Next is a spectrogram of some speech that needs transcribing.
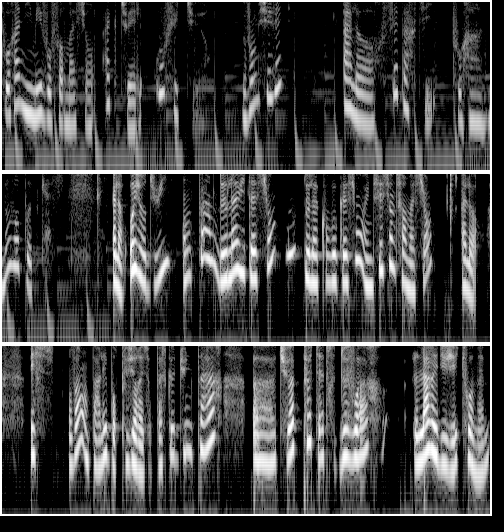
pour animer vos formations actuelles ou futures. Vous me suivez? Alors, c'est parti pour un nouveau podcast. Alors aujourd'hui, on parle de l'invitation ou de la convocation à une session de formation. Alors, on va en parler pour plusieurs raisons. Parce que d'une part, euh, tu vas peut-être devoir la rédiger toi-même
